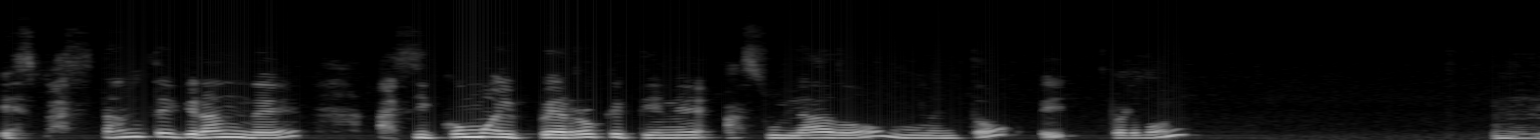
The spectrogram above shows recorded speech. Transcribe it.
es bastante grande, así como el perro que tiene a su lado. Un momento, perdón. Mm,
